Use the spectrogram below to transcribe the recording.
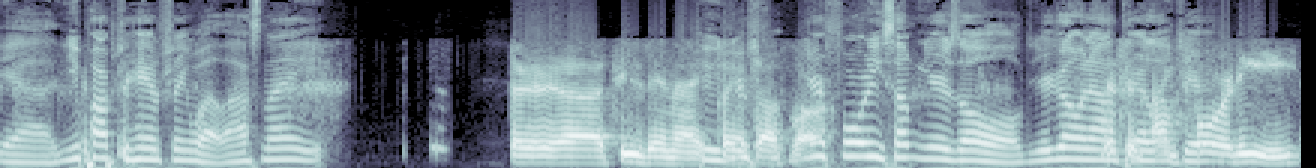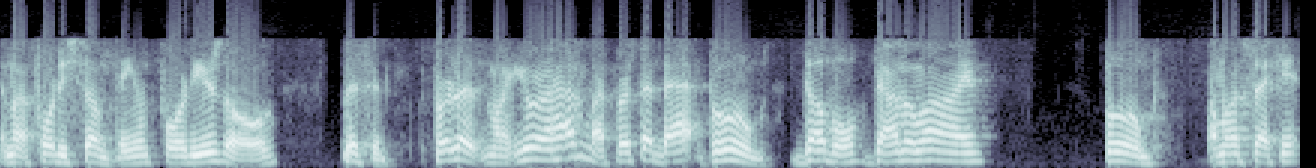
Yeah, you popped your hamstring what last night? They're uh, Tuesday night Dude, playing you're, softball. you're forty something years old. You're going out Listen, there I'm like you're 40. I'm not 40 something. I'm 40 years old. Listen, for my, you know having? My first at bat, boom, double down the line, boom. I'm on second.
